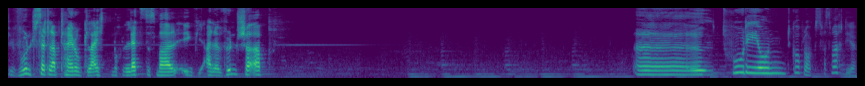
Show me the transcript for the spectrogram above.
Die Wunschzettelabteilung gleicht noch letztes Mal irgendwie alle Wünsche ab. Äh, Tudi und Goblox, was macht ihr?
